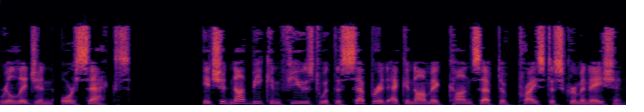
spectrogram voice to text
religion, or sex. It should not be confused with the separate economic concept of price discrimination.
